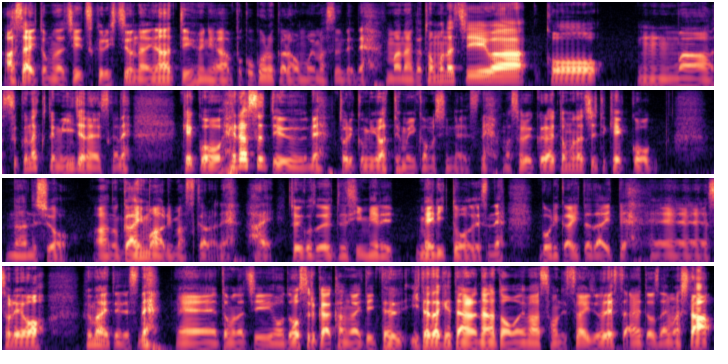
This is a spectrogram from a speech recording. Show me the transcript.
浅い友達作る必要ないなっていうふうにはやっぱ心から思いますんでね。まあなんか友達はこう、うん、まあ、少なくてもいいんじゃないですかね。結構減らすっていうね、取り組みはあってもいいかもしれないですね。まあ、それくらい友達って結構、なんでしょう。あの、害もありますからね。はい。ということで、ぜひメリットをですね、ご理解いただいて、えー、それを踏まえてですね、えー、友達をどうするか考えていただけたらなと思います。本日は以上です。ありがとうございました。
